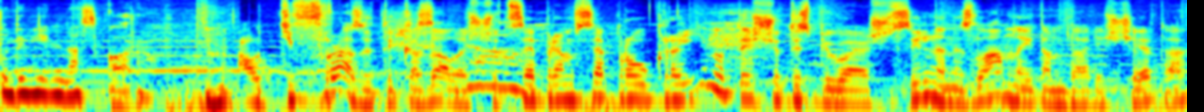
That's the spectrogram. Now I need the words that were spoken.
буде вільна скоро. А от ті фрази ти казала, що це прям все про Україну, те, що ти співаєш, сильна, незламна і там далі ще, так?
